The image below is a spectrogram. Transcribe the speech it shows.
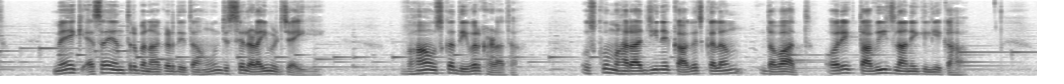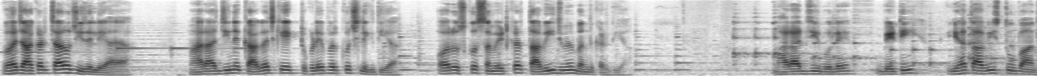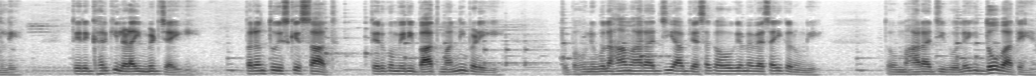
मैं एक ऐसा यंत्र बनाकर देता हूँ जिससे लड़ाई मिट जाएगी। वहाँ उसका देवर खड़ा था। उसको महाराज जी ने कागज़, कलम, दवात और एक तावीज लाने के लिए कहा। वह जाकर चारों चीज़ें ले आया। महाराज जी ने कागज़ के एक टुकड़े पर कुछ लिख दिया और उसको समेटकर तावीज में बंद कर दिया। महाराज जी बोले, बेटी, यह तावीज तू बाँध ले। तेरे घर की लड़ाई मिट जाएगी, परंतु इसके साथ तेरे को मेरी बात माननी पड़ेगी। तो बहू ने बोला हाँ महाराज जी, आप जैसा कहोगे, मैं वैसा ही करूँगी। तो महाराज जी बोले कि दो बातें हैं।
